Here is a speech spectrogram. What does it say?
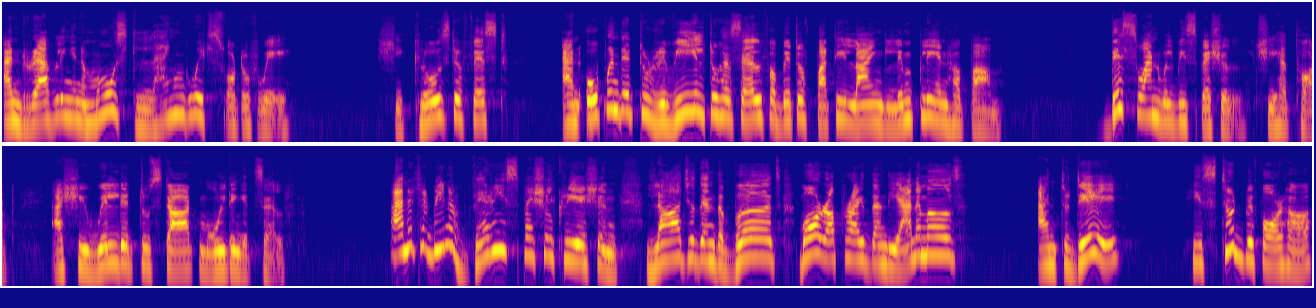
unraveling in a most languid sort of way. She closed her fist and opened it to reveal to herself a bit of putty lying limply in her palm. This one will be special, she had thought, as she willed it to start molding itself. And it had been a very special creation, larger than the birds, more upright than the animals, and today he stood before her,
